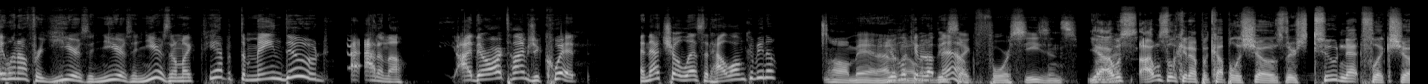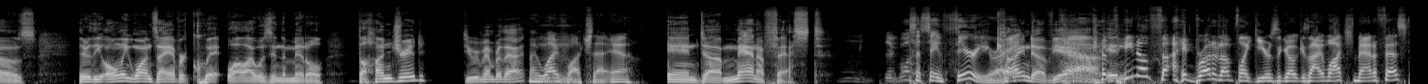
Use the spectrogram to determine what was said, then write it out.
it went on for years and years and years. And I'm like, yeah, but the main dude, I, I don't know. I, there are times you quit. And that show lasted how long, Cavino? Oh man, I You're don't looking know, it at up least now. like four seasons. Yeah, I was I was looking up a couple of shows. There's two Netflix shows. They're the only ones I ever quit while I was in the middle. The Hundred. Do you remember that? My wife watched that, yeah. And uh, Manifest. They're both the same theory, right? Kind of, yeah. And- Cavino, th- I brought it up like years ago because I watched Manifest,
